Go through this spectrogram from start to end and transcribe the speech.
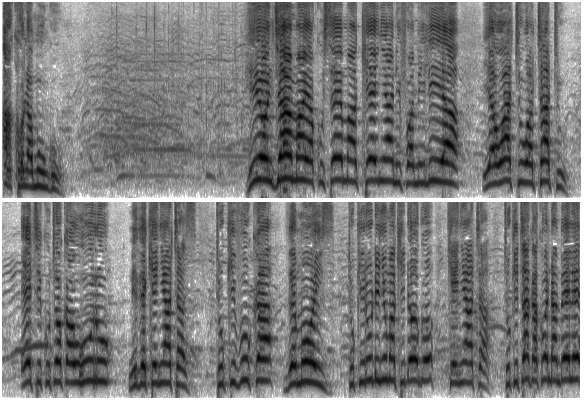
ako na Mungu. Hiyo njama ya kusema Kenya ni familia ya watu watatu, eti kutoka Uhuru ni the Kenyattas, tukivuka the Mois, tukirudi nyuma kidogo Kenyatta, tukitaka kwenda mbele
